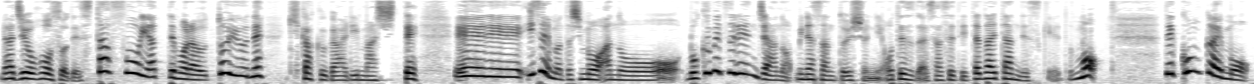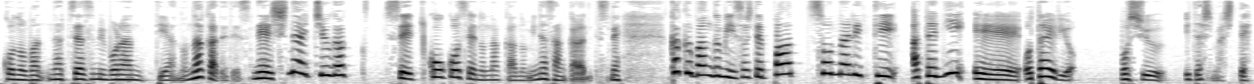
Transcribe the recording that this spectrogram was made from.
ラジオ放送でスタッフをやってもらうというね、企画がありまして、えー、以前私もあの、撲滅レンジャーの皆さんと一緒にお手伝いさせていただいたんですけれども、で、今回もこの夏休みボランティアの中でですね、市内中学生、高校生の中の皆さんからですね、各番組、そしてパーソナリティ宛てに、えー、お便りを募集いたしまして、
